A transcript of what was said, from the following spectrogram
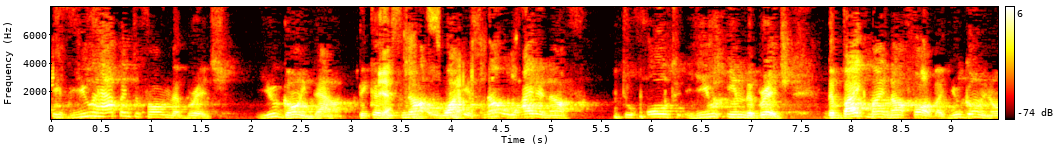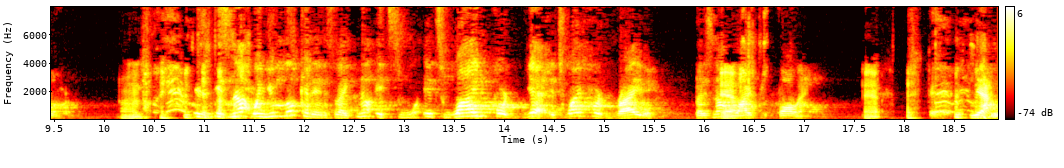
if you happen to fall on the bridge, you're going down because yeah. it's not wide. It's not wide enough to hold you in the bridge. The bike might not fall, but you're going over. Um, it's, it's, not when you look at it. It's like no, it's it's wide for yeah, it's wide for riding, but it's not yeah. wide for falling. Yeah. yeah,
